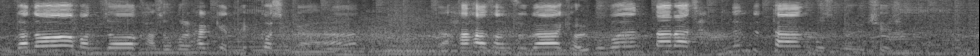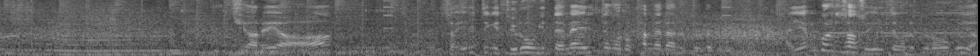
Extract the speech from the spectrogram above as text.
누가 더 먼저 가속을 할게 될 것인가. 자 하하 선수가 결국은 따라잡는 듯한 모습을 취해줍니다. 치열해요. 자, 여기서 1등이 들어오기 때문에 1등으로 카메라를 돌려보겠습니다 아이엠골드 선수 1등으로 들어오고요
